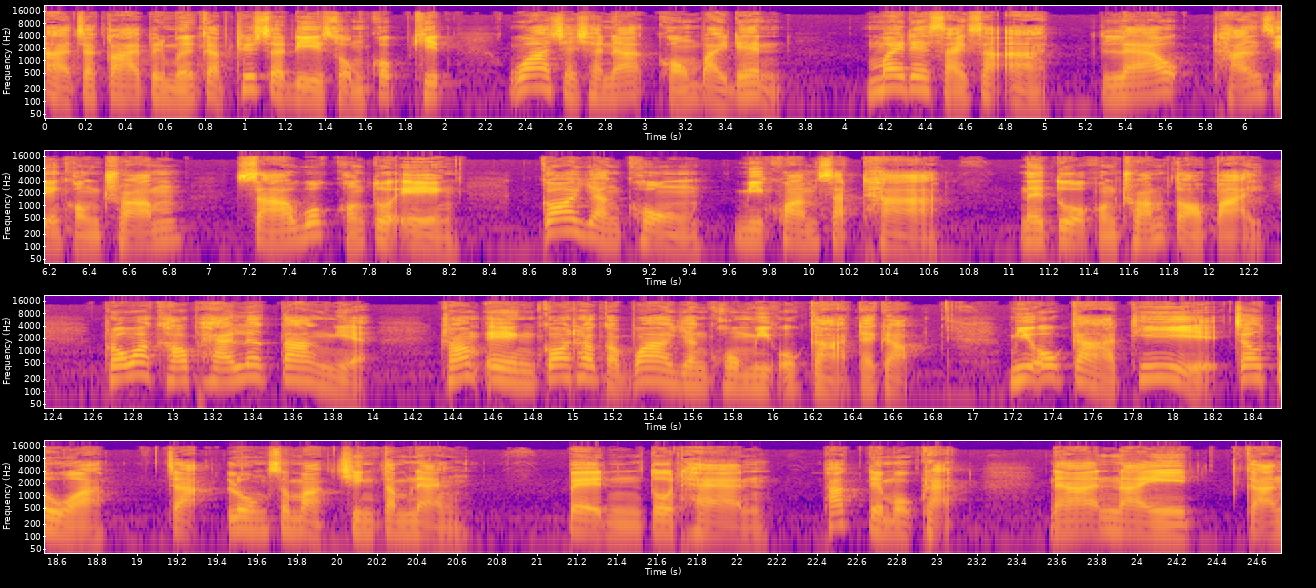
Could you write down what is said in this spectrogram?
อาจจะกลายเป็นเหมือนกับทฤษฎีสมคบคิด ว่าชัยชนะของไบเดนไม่ได้ใสสะอาด แล้วฐานเสียงของทรัมป์สาวกของตัวเอง ก็ยังคงมีความศรัทธาในตัวของทรัมป์ต่อไป เพราะว่าเขาแพ้เลือกตั้งเนี่ยทรัมป์เองก็เท่ากับว่ายังคงมีโอกาสนะครับ มีโอกาสที่เจ้าตัวจะลงสมัครชิงตำแหน่ง เป็นตัวแทนพรรคเดโมแครตนะในการ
